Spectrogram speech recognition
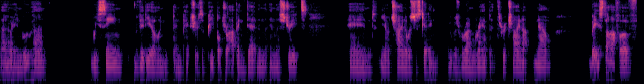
uh, in Wuhan, we seen video and, and pictures of people dropping dead in the, in the streets. And you know china was just getting it was run rampant through china. Now based off of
